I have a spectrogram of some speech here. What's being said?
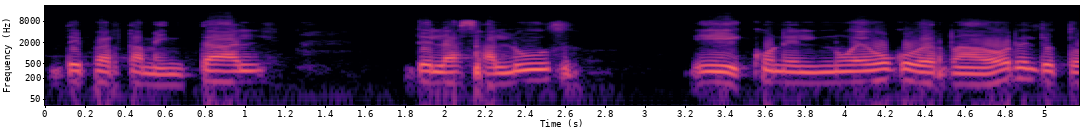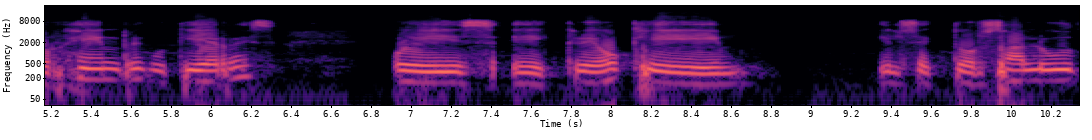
departamental de la salud eh, con el nuevo gobernador, el doctor Henry Gutiérrez, pues eh, creo que el sector salud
